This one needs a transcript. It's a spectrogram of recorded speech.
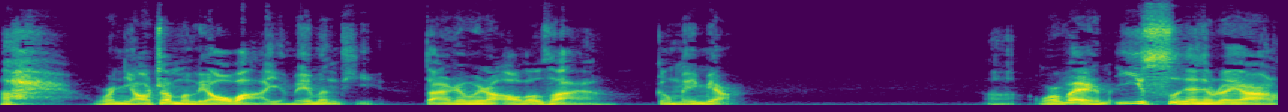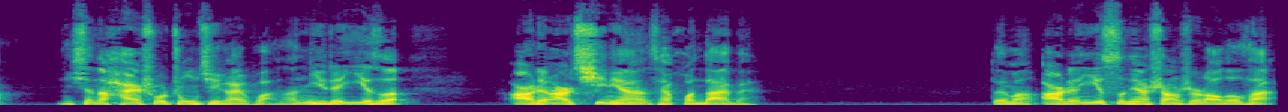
哎，我说你要这么聊吧也没问题，但是这会让奥德赛啊更没面儿。啊，我说为什么一四年就这样了？你现在还说中期改款呢？你这意思，二零二七年才换代呗，对吗？二零一四年上市奥德赛，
